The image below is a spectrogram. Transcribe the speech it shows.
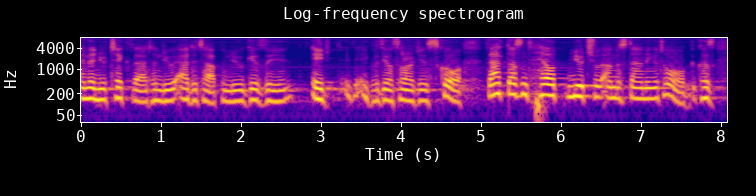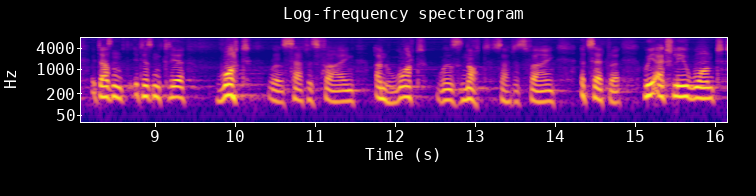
and then you tick that and you add it up and you give the, give the authority a score. That doesn't help mutual understanding at all because it, doesn't, it isn't clear what was satisfying and what was not satisfying, etc. We actually want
